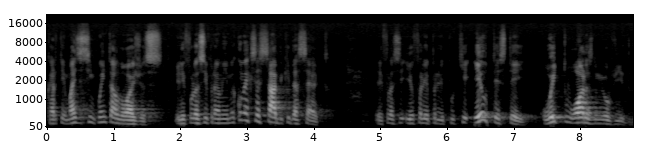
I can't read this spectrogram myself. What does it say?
o cara tem mais de 50 lojas. Ele falou assim para mim, mas como é que você sabe que dá certo? Ele falou assim, eu falei para ele, porque eu testei oito horas no meu ouvido.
